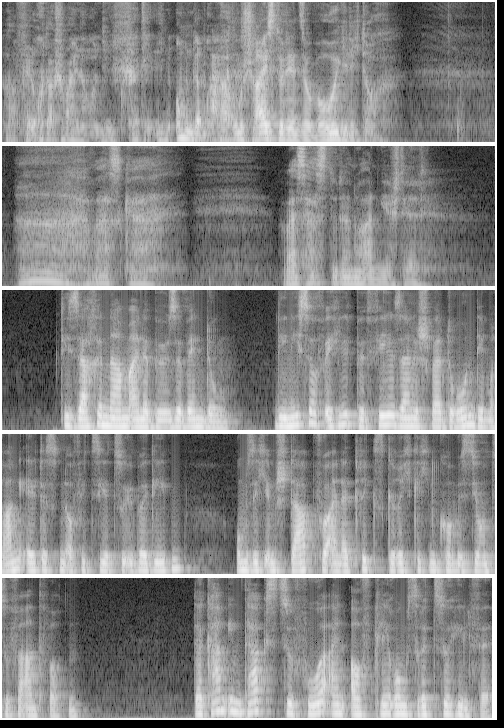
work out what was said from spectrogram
Verfluchter Schweinehund, ich hätte ihn umgebracht. Warum schreist du denn so? Beruhige dich doch. Ah, Vaska, was hast du da nur angestellt? Die Sache nahm eine böse Wendung. Denisov erhielt Befehl, seine Schwadron dem rangältesten Offizier zu übergeben, um sich im Stab vor einer kriegsgerichtlichen Kommission zu verantworten. Da kam ihm tags zuvor ein Aufklärungsritt zur Hilfe.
